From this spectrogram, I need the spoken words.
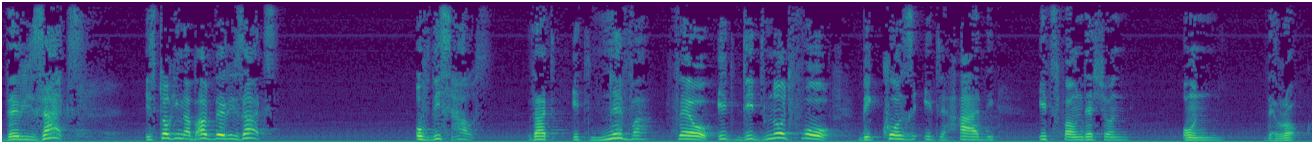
the results, is talking about the results of this house, that it never fell, it did not fall because it had its foundation on the rock.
